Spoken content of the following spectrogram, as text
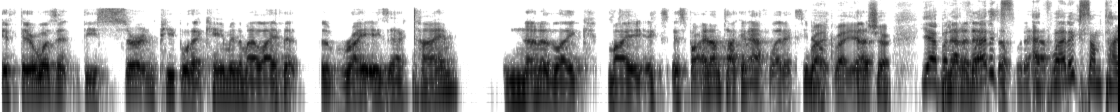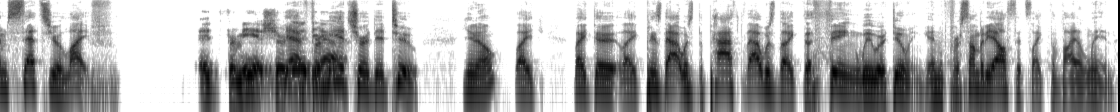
if there wasn't these certain people that came into my life at the right exact time. None of like my as far and I'm talking athletics, you know. right right yeah That- sure yeah but athletics athletics sometimes sets your life It for me, it sure yeah did. for yeah. For me it sure did too. You know? Like like the like because that was the path that was like the thing we were doing. And for somebody else it's like the violin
